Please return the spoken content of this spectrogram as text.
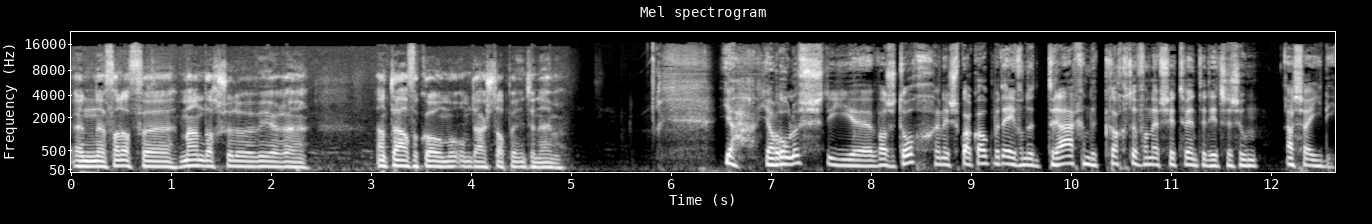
En eh, vanaf eh, maandag zullen we weer eh, aan tafel komen om daar stappen in te nemen. Ja, Jan Roelens, die eh, was het toch. En hij sprak ook met een van de dragende krachten van FC Twente dit seizoen, Asaidi.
